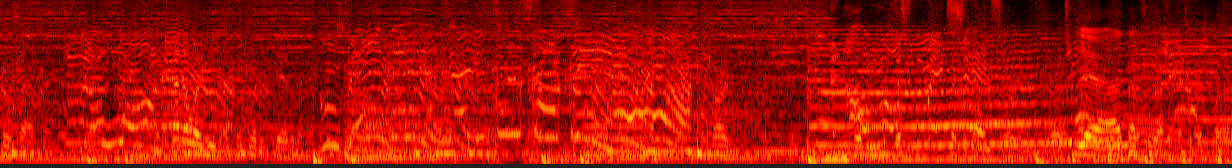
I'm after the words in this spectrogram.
kind of what he, I think, what he did when he makes sense. Yeah, that's the, I think that's the best part.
